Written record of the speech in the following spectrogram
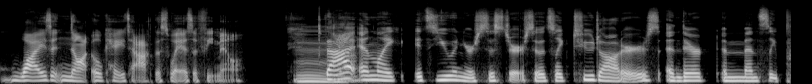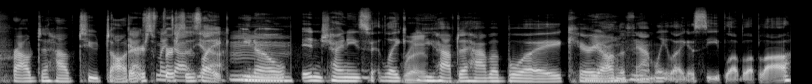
why is it not okay to act this way as a female? Mm. That and like it's you and your sister. So it's like two daughters and they're immensely proud to have two daughters Yes, my dad- versus yeah. like, you know, in Chinese like Right. you have to have a boy carry Yeah. on the Mhm. family legacy, blah blah blah.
